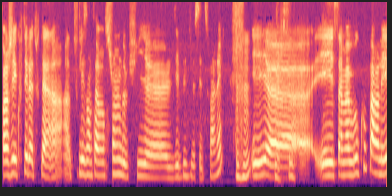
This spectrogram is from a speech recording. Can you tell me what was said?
Enfin, j'ai écouté là, toute la, toutes les interventions depuis euh, le début de cette soirée. Mhm. Et, euh, et ça m'a beaucoup parlé,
